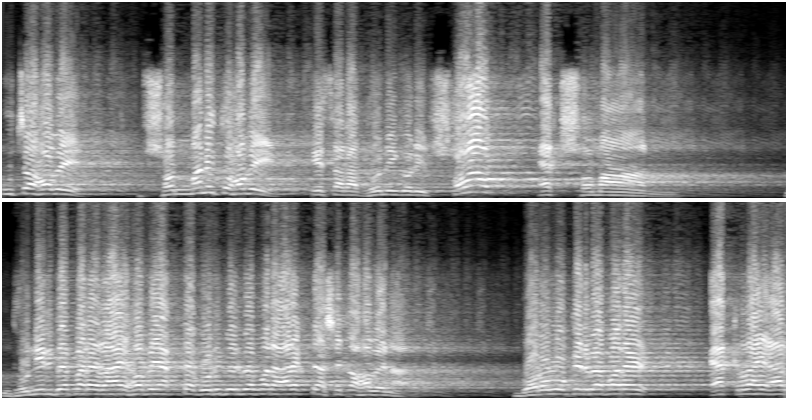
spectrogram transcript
উঁচা হবে, সম্মানিত হবে। এছাড়া ধনী গরিব সব এক সমান। ধনির ব্যাপারে রায় হবে একটা, গরিবের ব্যাপারে আরেকটা, সেটা হবে না। বড় লোকের ব্যাপারে এক রায় আর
